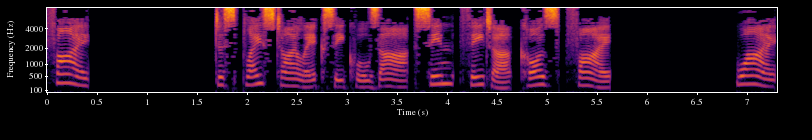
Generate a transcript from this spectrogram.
phi display style x equals r sin theta cos phi y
